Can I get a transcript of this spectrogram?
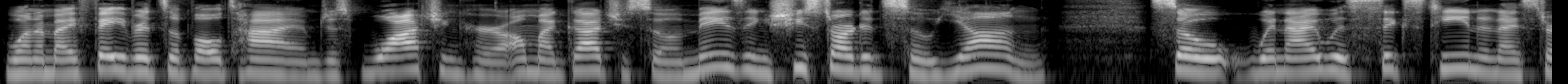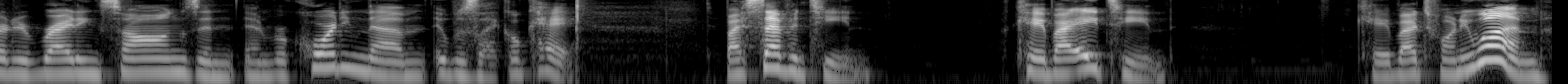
one of my favorites of all time, just watching her. Oh my God, she's so amazing. She started so young. So when I was 16 and I started writing songs and, and recording them, it was like, okay, by 17, okay, by 18, okay, by 21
